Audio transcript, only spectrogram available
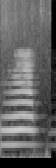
Yeah.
